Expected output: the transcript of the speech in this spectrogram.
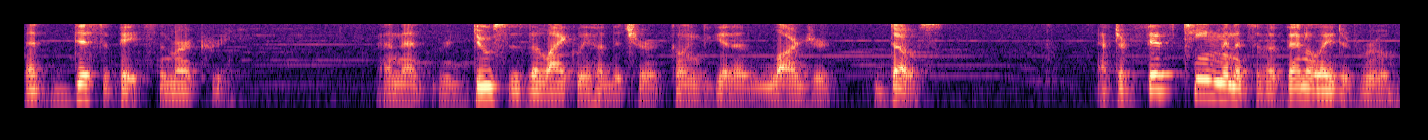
that dissipates the mercury and that reduces the likelihood that you're going to get a larger dose. After 15 minutes of a ventilated room,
